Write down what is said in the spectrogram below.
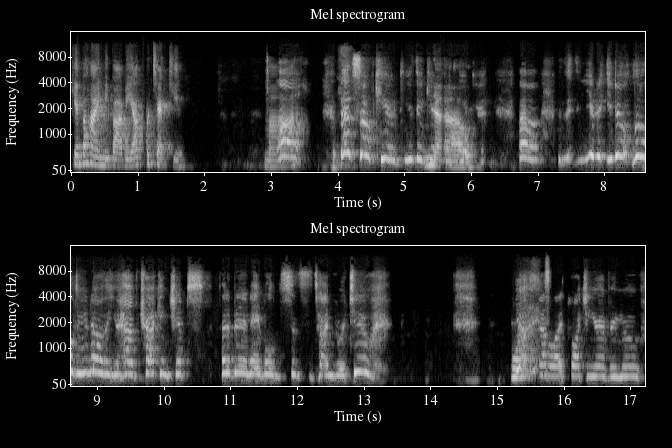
Get behind me, Bobby. I'll protect you. Ma. Oh, that's so cute. You think you're No. Oh, you you don't. Little do you know that you have tracking chips that have been enabled since the time you were two. You have What? satellites watching your every move.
